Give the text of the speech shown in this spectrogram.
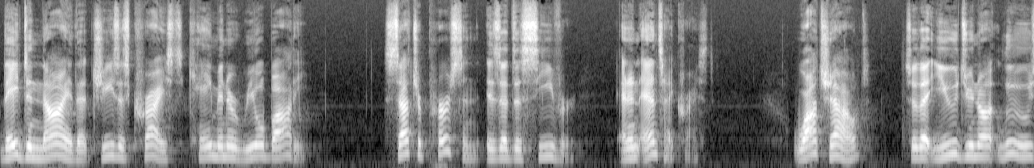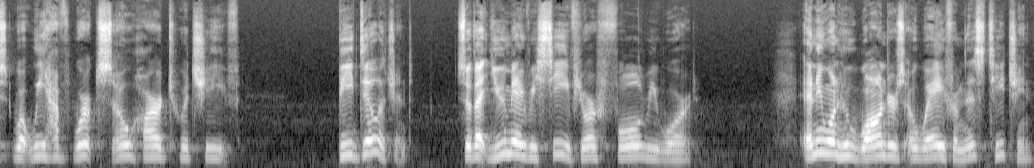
They deny that Jesus Christ came in a real body. Such a person is a deceiver and an antichrist. Watch out so that you do not lose what we have worked so hard to achieve. Be diligent so that you may receive your full reward. Anyone who wanders away from this teaching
